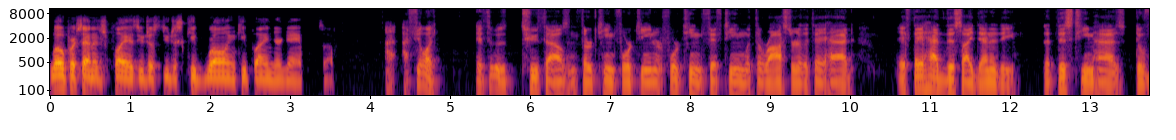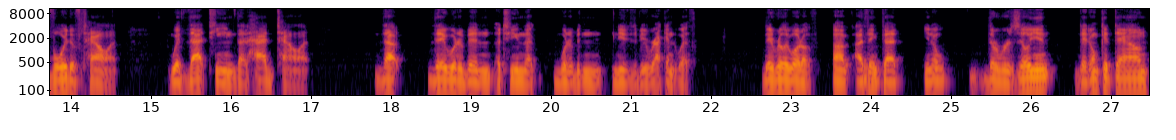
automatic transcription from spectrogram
low percentage plays. You just you just keep rolling, and keep playing your game. So I, I feel like if it was 2013 14 or 14 15 with the roster that they had, if they had this identity that this team has devoid of talent with that team that had talent, that they would have been a team that would have been needed to be reckoned with. They really would have. Um, I think that, you know, they're resilient. They don't get down.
